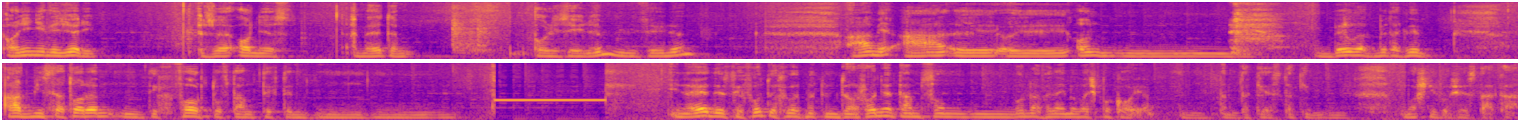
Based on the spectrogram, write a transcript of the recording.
Oni nie wiedzieli, że on jest emerytem policyjnym, milicyjnym, a, a y, y, on mm, był jakby takim administratorem tych fortów tam, tych, tym, mm, I na jednym z tych fotów, chyba na tym dążonie, tam są, można wynajmować pokoje. Tam takie jest, taki, możliwość jest taka.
